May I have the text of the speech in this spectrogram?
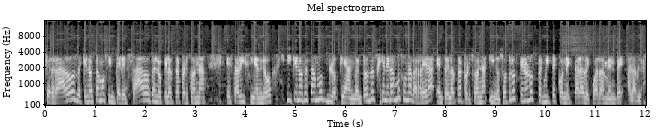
cerrados, de que no estamos interesados en lo que la otra persona está diciendo y que nos estamos bloqueando. Entonces generamos una barrera entre la otra persona y nosotros que no nos permite conectar adecuadamente al hablar.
